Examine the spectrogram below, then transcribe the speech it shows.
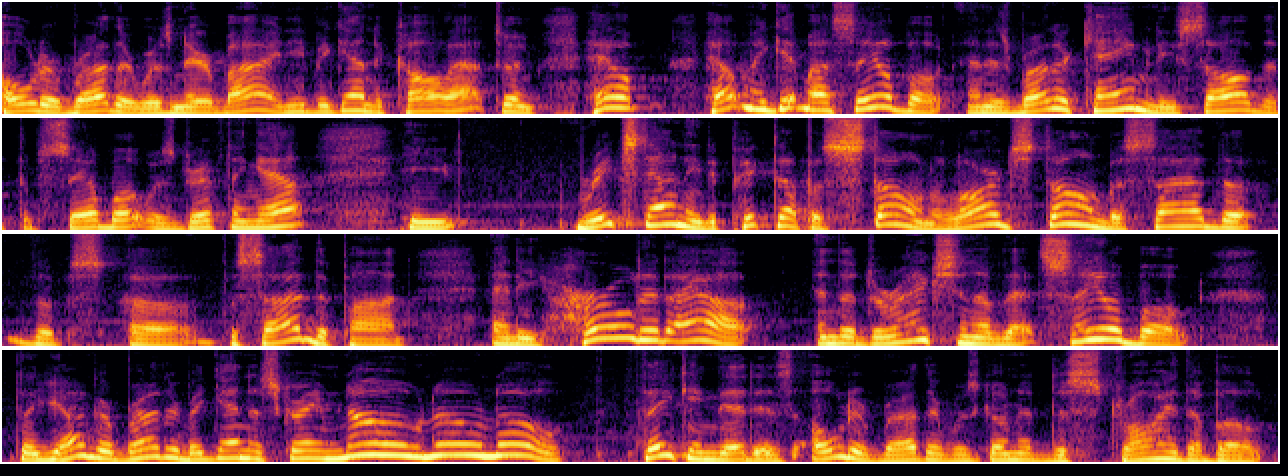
older brother was nearby and he began to call out to him, Help, help me get my sailboat. And his brother came and he saw that the sailboat was drifting out. He reached down and he picked up a stone, a large stone beside the, the uh, beside the pond, and he hurled it out in the direction of that sailboat. The younger brother began to scream, "No, no, no!" thinking that his older brother was going to destroy the boat.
